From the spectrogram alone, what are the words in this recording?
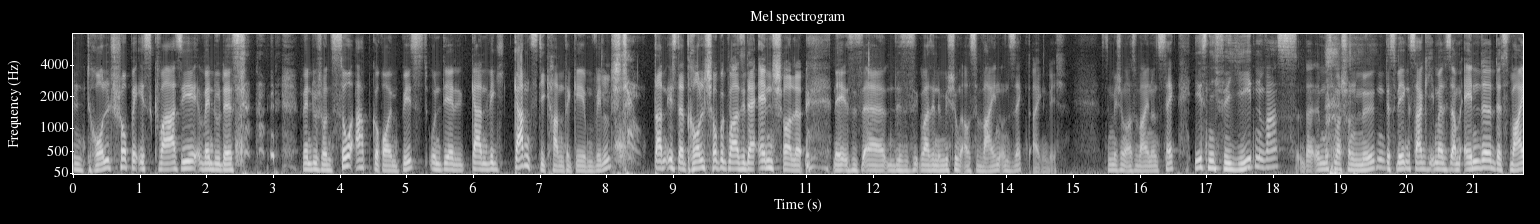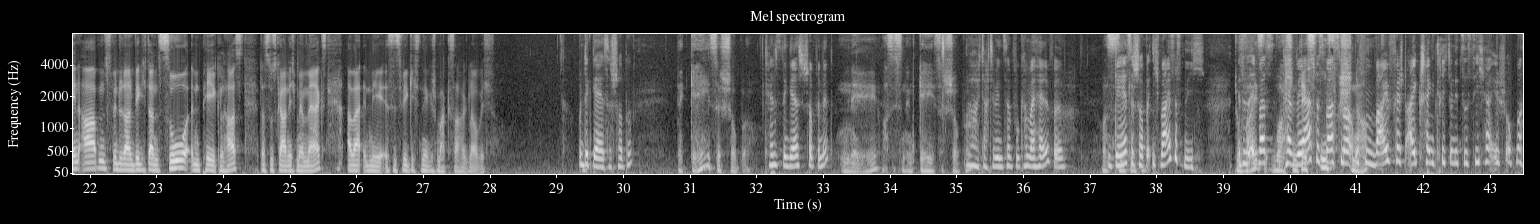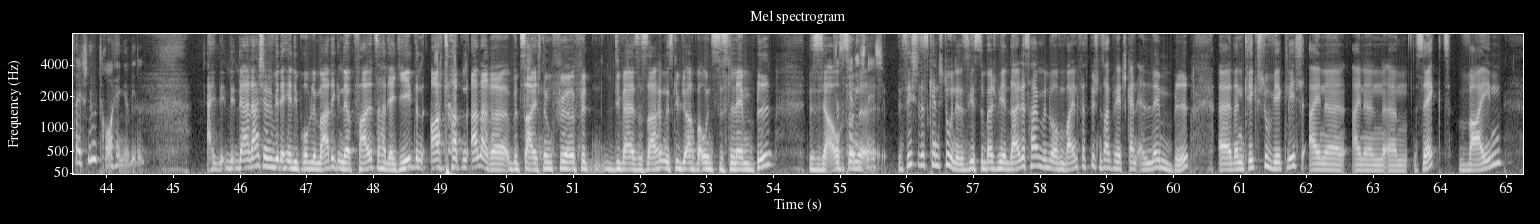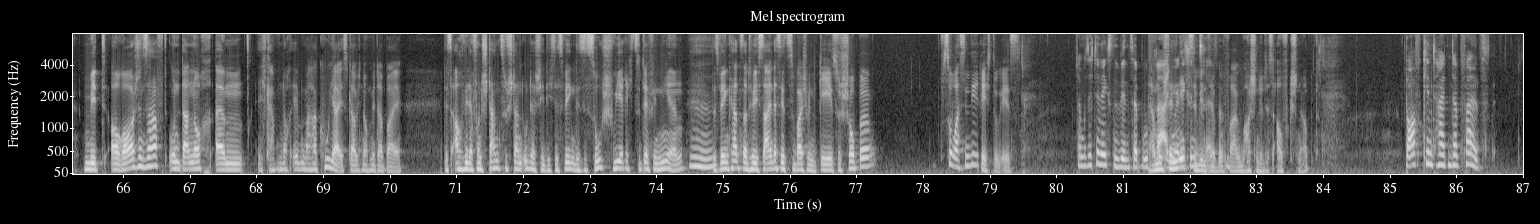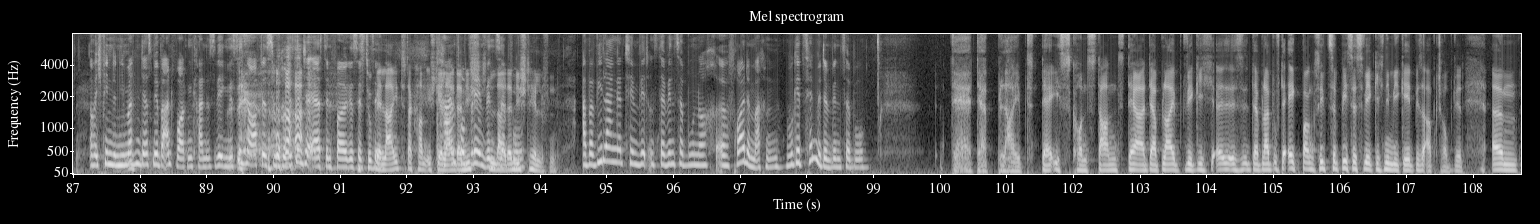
Ein Trollschoppe ist quasi, wenn du das, wenn du schon so abgeräumt bist und dir gar wirklich ganz die Kante geben willst, dann ist der Trollschoppe quasi der Endscholle. Nee, es ist, äh, das ist quasi eine Mischung aus Wein und Sekt eigentlich. Das ist eine Mischung aus Wein und Sekt. Ist nicht für jeden was, da muss man schon mögen. Deswegen sage ich immer, das ist am Ende des Weinabends, wenn du dann wirklich dann so einen Pegel hast, dass du es gar nicht mehr merkst. Aber nee, es ist wirklich eine Geschmackssache, glaube ich. Und der Gäseschoppe? Der Gäseschoppe. Kennst du den Gäseschoppe nicht? Nee, was ist denn ein Gäseschoppe? Oh, ich dachte, Winzerbu kann mir helfen. Was ein Gäseschoppe, ich weiß es nicht. Du es ist weißt- etwas hast du Perverses, was man auf dem Weihfest eingeschenkt kriegt und nicht so sicher ist, ob man sein Schnut hängen will. Da, da ist ja schon wieder hier die Problematik. In der Pfalz hat ja jeden Ort hat eine andere Bezeichnung für, für diverse Sachen. Es gibt ja auch bei uns das Lempel. Das ist ja auch Das so kenn ich eine. nicht. Siehst du, das kennst du nicht. Das ist zum Beispiel hier in Deidesheim, wenn du auf dem Weinfest bist und sagst, du hättest gern ein Lempel, äh, dann kriegst du wirklich eine, einen ähm, Sekt, Wein mit Orangensaft und dann noch, ähm, ich glaube, noch eben Maracuja ist, glaube ich, noch mit dabei. Das ist auch wieder von Stand zu Stand unterschiedlich. Deswegen, das ist so schwierig zu definieren. Mhm. Deswegen kann es natürlich sein, dass jetzt zum Beispiel ein Gäseschoppe sowas in die Richtung ist. Da muss ich den nächsten Winzerbuch Da fragen. muss ich den nächsten. Winzerbuch fragen. Wo hast du das aufgeschnappt? Dorfkindheiten der Pfalz. Aber ich finde niemanden, der es mir beantworten kann. Deswegen, wir sind noch auf der Suche. Wir sind ja erst in Folge 17. Es tut mir leid, da kann ich dir Kein leider, Problem, nicht, leider nicht helfen. Aber wie lange, Tim, wird uns der Winzerbu noch äh, Freude machen? Wo geht's hin mit dem Winzerbu? Der, der bleibt, der ist konstant, der, der bleibt wirklich, äh, der bleibt auf der Eckbank sitzen, bis es wirklich nicht mehr geht, bis er abgeschraubt wird. Ähm,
